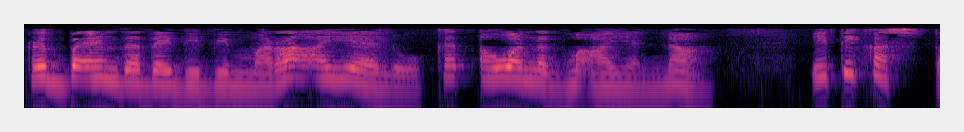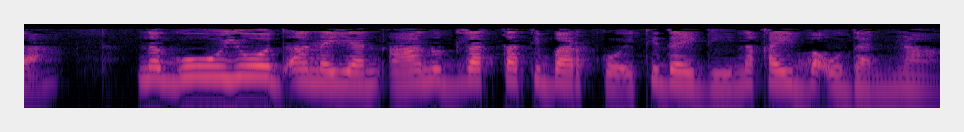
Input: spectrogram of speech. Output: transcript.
rebbaenda day di bimara a yelo ket awan nagmaayan na. Iti kasta, naguyod anayan anod latta ti barko iti daydi nakaibaudan na.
